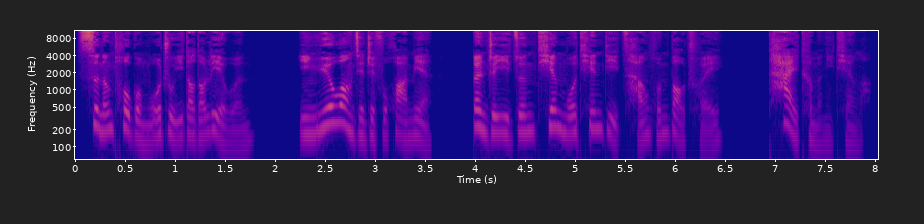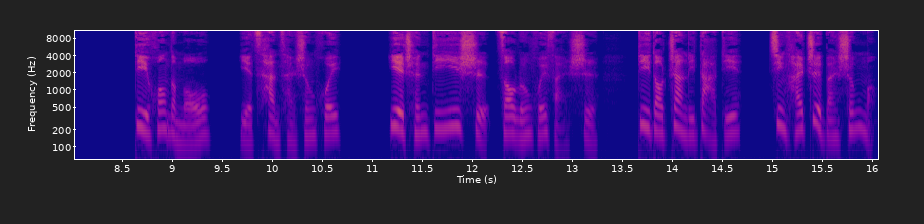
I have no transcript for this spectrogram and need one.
似能透过魔柱一道道裂纹，隐约望见这幅画面，摁着一尊天魔天帝残魂爆锤，太特么逆天了！帝荒的眸也灿灿生辉。叶辰第一世遭轮回反噬，地道战力大跌，竟还这般生猛。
